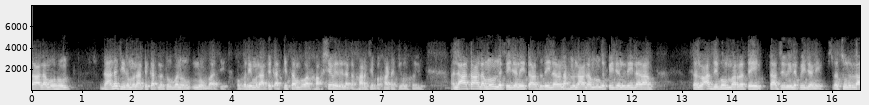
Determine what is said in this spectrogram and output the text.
تعلمهم دا نه چې د منافقت نه توبه نه وباسي خو په دې منافقت کې سم ورخښ شوی دی لکه خر چې په خټه کې ونښلي لا تعلمهم نه پېژنې تاسو دی لره نحن نعلم موږ پېژنو دی لره سنعذبهم مرتين تاسو وینه پیژنې رسول الله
